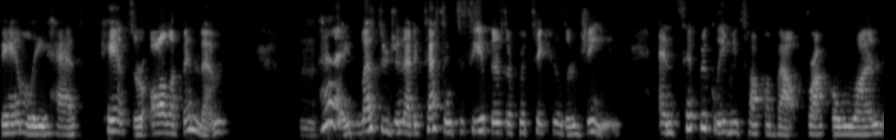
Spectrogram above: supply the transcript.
family has cancer all up in them. Mm-hmm. hey, let's do genetic testing to see if there's a particular gene. And typically we talk about BRCA1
